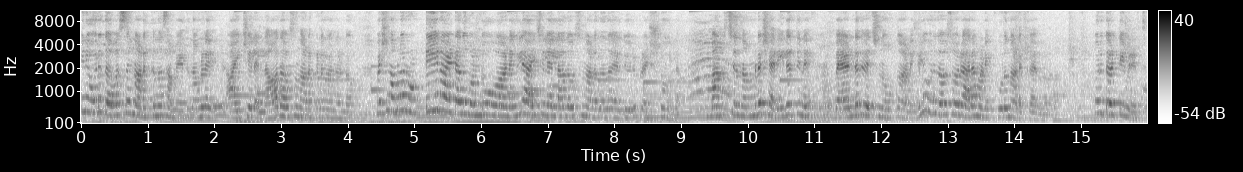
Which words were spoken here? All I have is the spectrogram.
ഇനി ഒരു ദിവസം നടക്കുന്ന സമയത്ത് നമ്മൾ ആഴ്ചയിൽ എല്ലാ ദിവസവും നടക്കണമെന്നുണ്ടോ? പക്ഷെ നമ്മൾ റുട്ടീനായിട്ട് അത് കൊണ്ടുപോവുകയാണെങ്കിൽ ആഴ്ചയിൽ എല്ലാ ദിവസവും നടന്നെന്ന് കരുതി ഒരു പ്രശ്നവുമില്ല. മറിച്ച് നമ്മുടെ ശരീരത്തിന് വേണ്ടത് വെച്ച് നോക്കുകയാണെങ്കിൽ ഒരു ദിവസം ഒരു അരമണിക്കൂർ നടക്കുക എന്നുള്ളത് ഒരു തേർട്ടി മിനിറ്റ്സ്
